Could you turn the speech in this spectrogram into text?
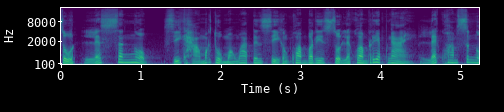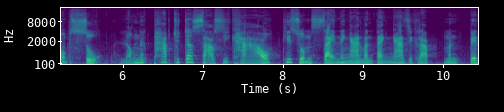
สุทธิ์และสงบ สีขาวมักถูกมองว่าเป็นสีของความบริสุทธิ์และความเรียบง่าย และความสงบสุขลองนึกภาพชุดเจ้าสาวสีขาวที่สวมใส่ในงานวันแต่งงานสิครับ มันเป็น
